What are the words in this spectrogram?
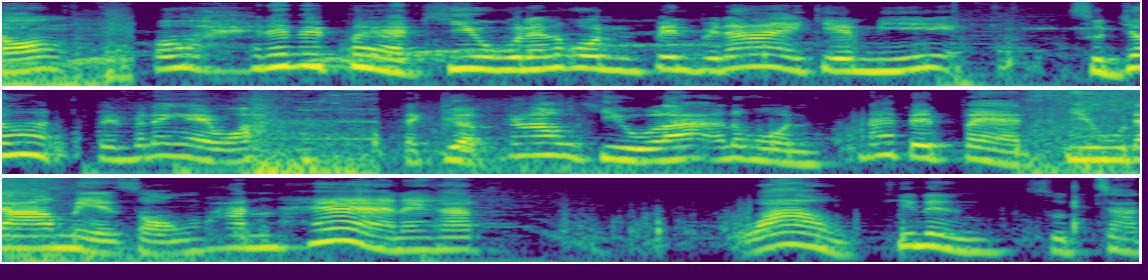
น้อง โอ้ยได้ไป8คิวนะทุกคนเป็นไปได้เกมนี้ สุดยอดเป็นไปได้ไงวะแต่เกือบ9คิวแล้วทุกคนได้ไป8คิวดาเมจ2,005นะครับ ว้าวที่ 1 สุดจัด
